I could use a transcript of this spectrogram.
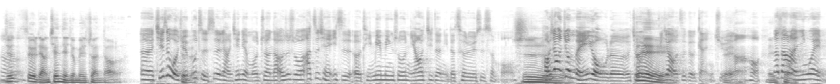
嗯，就这个两千点就没赚到了。呃，其实我觉得不只是两千点有没有赚到，而是说啊，之前一直耳提面命说你要记得你的策略是什么，是好像就没有了，就比较有这个感觉啦哈。那当然，因为。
